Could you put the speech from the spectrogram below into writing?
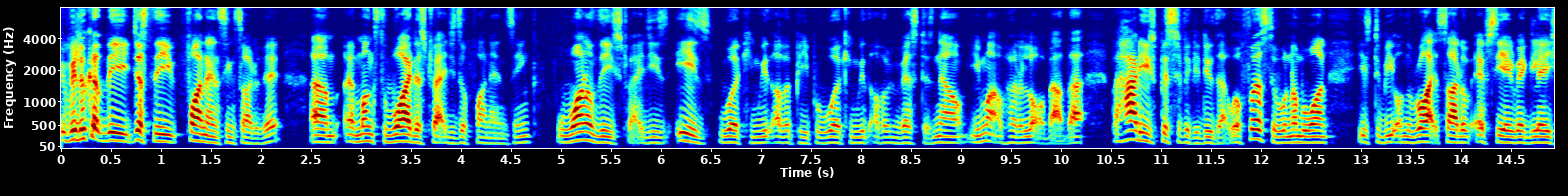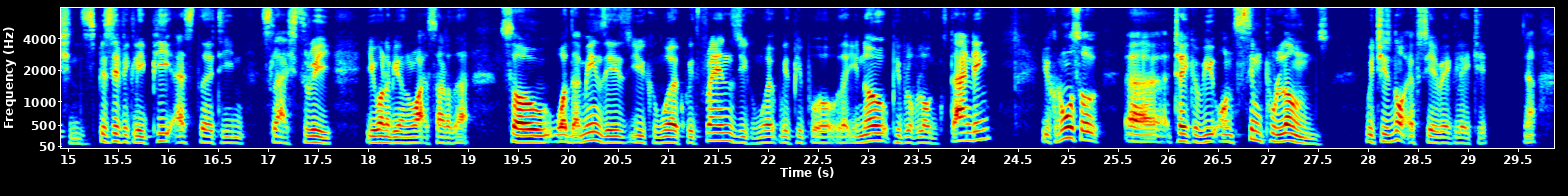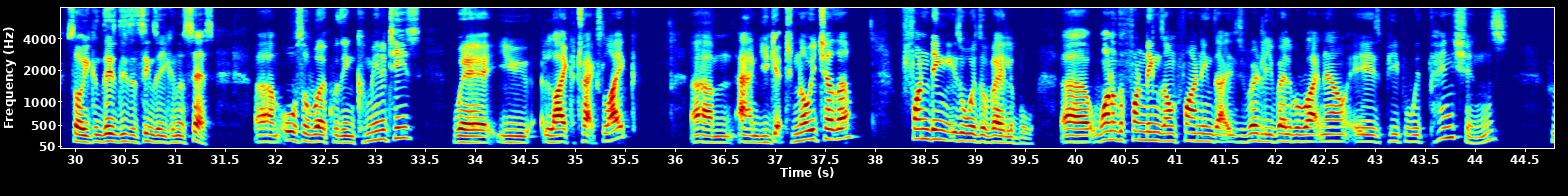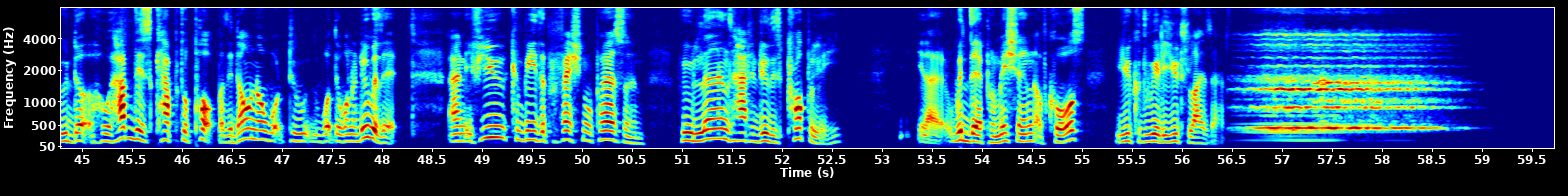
if we look at the just the financing side of it, um, amongst the wider strategies of financing, one of these strategies is working with other people, working with other investors. Now, you might have heard a lot about that, but how do you specifically do that? Well, first of all, number one is to be on the right side of FCA regulations, specifically PS 13 slash 3. You want to be on the right side of that. So what that means is you can work with friends, you can work with people that you know, people of long standing. You can also uh, take a view on simple loans, which is not FCA regulated. Yeah? So you can, these are things that you can assess. Um, also work within communities where you like attracts like um, and you get to know each other. Funding is always available. Uh, one of the fundings I'm finding that is readily available right now is people with pensions who, do, who have this capital pot, but they don't know what, to, what they want to do with it. And if you can be the professional person who learns how to do this properly, you know, with their permission, of course, you could really utilize that.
